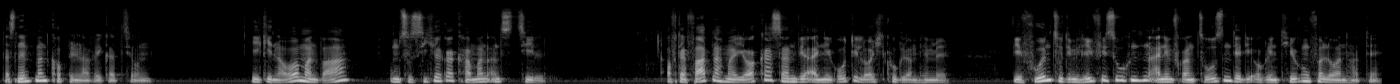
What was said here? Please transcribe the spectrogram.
Das nennt man Koppelnavigation. Je genauer man war, umso sicherer kam man ans Ziel. Auf der Fahrt nach Mallorca sahen wir eine rote Leuchtkugel am Himmel. Wir fuhren zu dem Hilfesuchenden, einem Franzosen, der die Orientierung verloren hatte.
